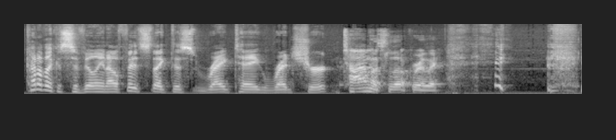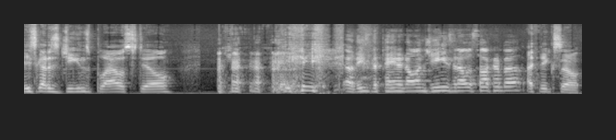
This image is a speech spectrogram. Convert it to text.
kind of like a civilian outfit. It's like this ragtag red shirt. Timeless look, really. He's got his jeans blouse still. Are these the painted on jeans that I was talking about? I think so.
